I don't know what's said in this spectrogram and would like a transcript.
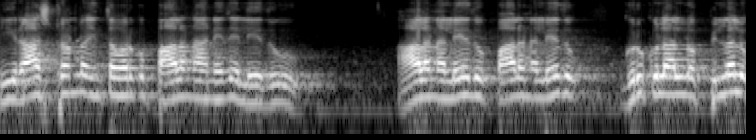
ఈ రాష్ట్రంలో ఇంతవరకు పాలన అనేదే లేదు. ఆలన లేదు పాలన లేదు. గురుకులాల్లో పిల్లలు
